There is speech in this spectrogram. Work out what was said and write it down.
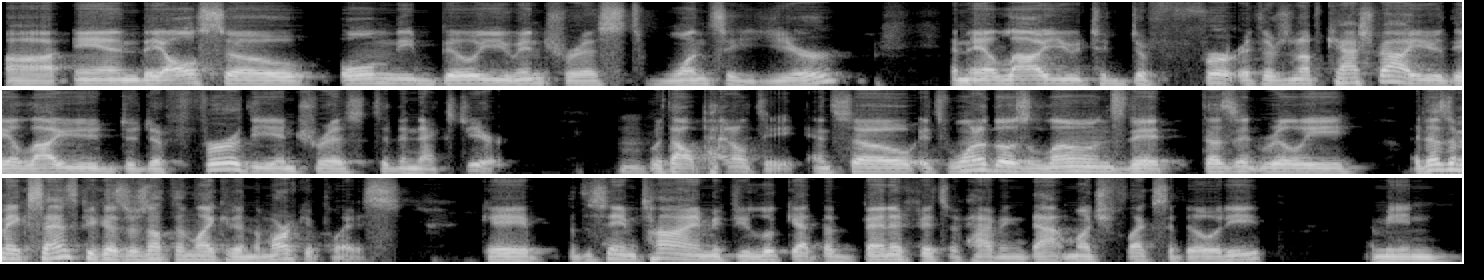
uh, and they also only bill you interest once a year, and they allow you to defer if there's enough cash value. They allow you to defer the interest to the next year hmm. without penalty. And so it's one of those loans that doesn't really it doesn't make sense because there's nothing like it in the marketplace. Okay. But at the same time, if you look at the benefits of having that much flexibility, I mean,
